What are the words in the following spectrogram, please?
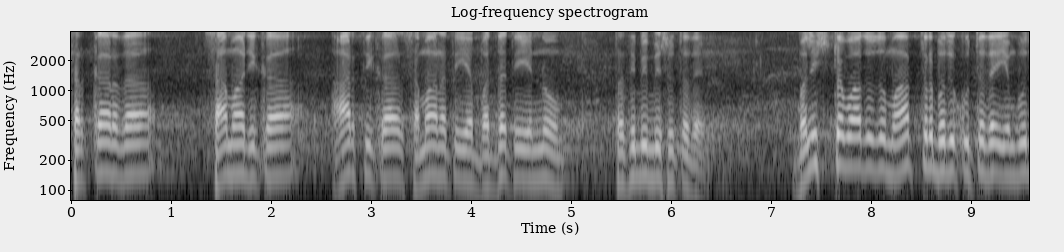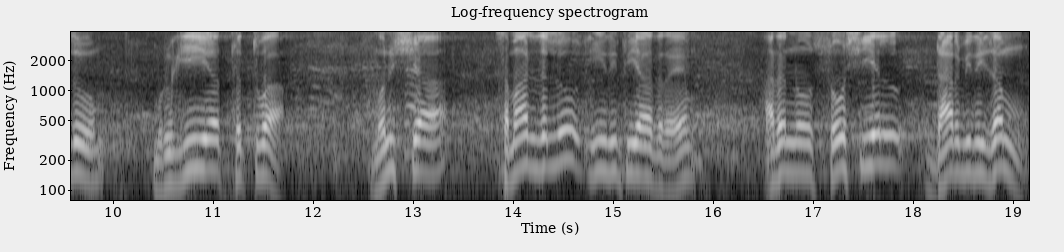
ಸರ್ಕಾರದ ಸಾಮಾಜಿಕ, ಆರ್ಥಿಕ ಸಮಾನತೆಯ ಬದ್ಧತೆಯನ್ನು ಪ್ರತಿಬಿಂಬಿಸುತ್ತದೆ. ಬಲಿಷ್ಠವಾದುದು ಮಾತ್ರ ಬದುಕುತ್ತದೆ ಎಂಬುದು ಮೃಗೀಯ ತತ್ವ. ಮನುಷ್ಯ ಸಮಾಜದಲ್ಲೂ ಈ ರೀತಿಯಾದರೆ ಅದನ್ನು ಸೋಷಿಯಲ್ ಡಾರ್ವಿನಿಸಮ್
